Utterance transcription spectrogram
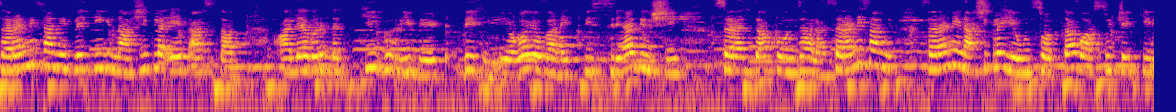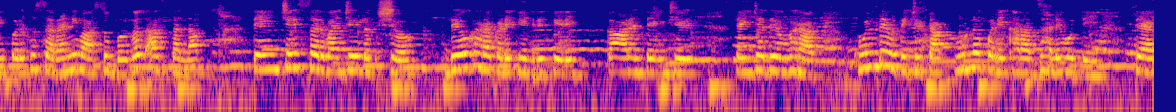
सरांनी सांगितले की नाशिकला येत असतात. आल्यावर नक्की घरी भेट देतील योगायोगाने तिसऱ्या दिवशी सरांचा फोन झाला. सरांनी सांग सरांनी नाशिकला येऊन स्वतः वास्तू चेक केली. परंतु सरांनी वास्तू बघत असताना त्यांचे सर्वांचे लक्ष देवघराकडे केंद्रित केले. कारण त्यांचे त्यांच्या देवघरात कुलदेवतेचे टाक पूर्णपणे खराब झाले होते. त्या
